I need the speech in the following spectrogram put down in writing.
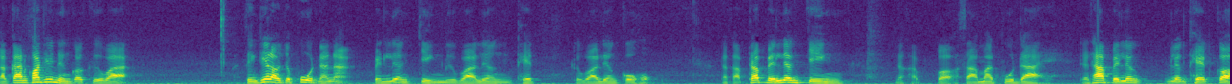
หลักการข้อที่หนึ่งก็คือว่า สิ่งที่เราจะพูดนั้นอะเป็นเรื่องจริงหรือว่าเรื่องเท็จหรือว่าเรื่องโกหกนะครับถ้าเป็นเรื่องจริงนะครับก็สามารถพูดได้ แต่ถ้าเป็นเรื่องเรื่องเท็จก็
